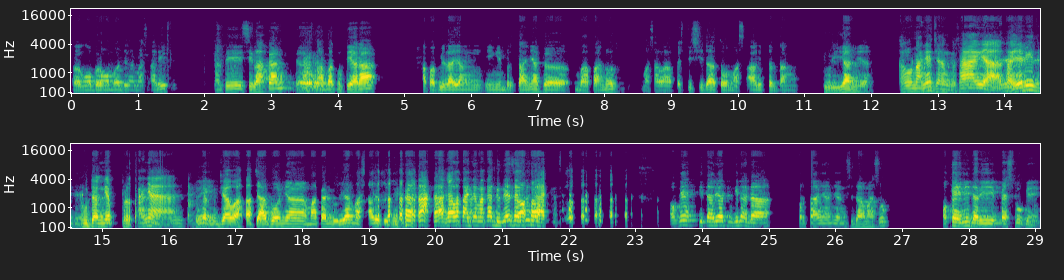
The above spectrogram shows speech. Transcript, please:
ngobrol ngobrol-ngobrol dengan Mas Alif. Nanti silahkan uh, sahabat Mutiara, apabila yang ingin bertanya ke Mbah Panut masalah pestisida atau Mas Alif tentang durian ya, kalau nanya jangan ke saya. Saya ini gudangnya bertanya, bukan menjawab. Jagonya makan durian Mas Alif ini. Kalau tanya makan durian saya suka. Oke, kita lihat mungkin ada pertanyaan yang sudah masuk. Oke, ini dari Facebook ini.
